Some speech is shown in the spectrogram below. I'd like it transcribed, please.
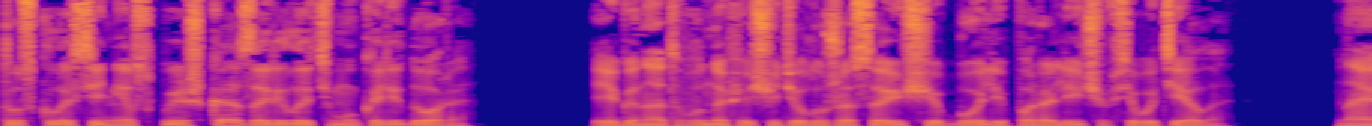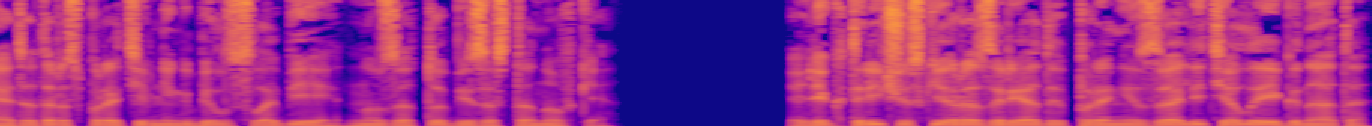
Тусклая синяя вспышка озарила тьму коридора. Игнат вновь ощутил ужасающую боль и паралич всего тела. На этот раз противник бил слабее, но зато без остановки. Электрические разряды пронизали тело Игната,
